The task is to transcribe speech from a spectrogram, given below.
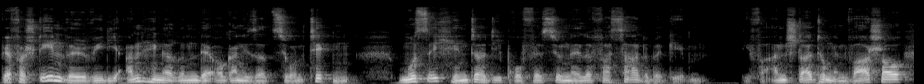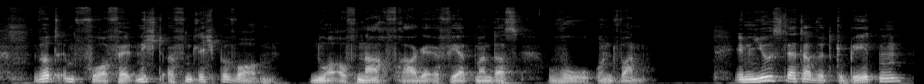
Wer verstehen will, wie die Anhängerinnen der Organisation ticken, muss sich hinter die professionelle Fassade begeben. Die Veranstaltung in Warschau wird im Vorfeld nicht öffentlich beworben. Nur auf Nachfrage erfährt man das, wo und wann. Im Newsletter wird gebeten,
